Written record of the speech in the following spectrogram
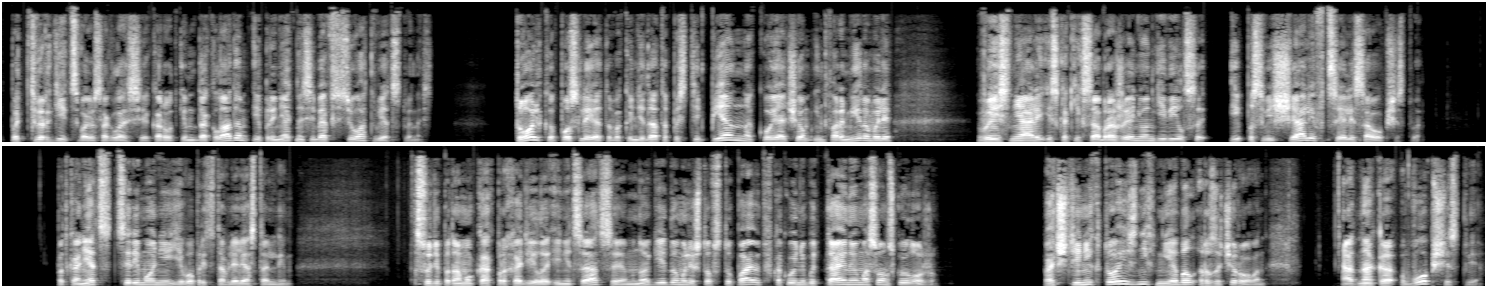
подтвердить свое согласие коротким докладом и принять на себя всю ответственность. Только после этого кандидата постепенно кое о чем информировали, выясняли, из каких соображений он явился, и посвящали в цели сообщества. Под конец церемонии его представляли остальным — Судя по тому, как проходила инициация, многие думали, что вступают в какую-нибудь тайную масонскую ложу. Почти никто из них не был разочарован. Однако в обществе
